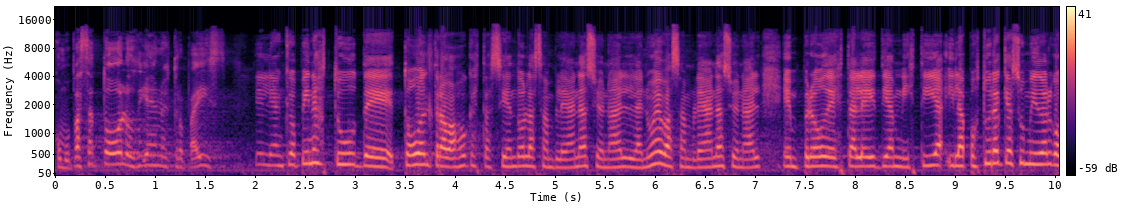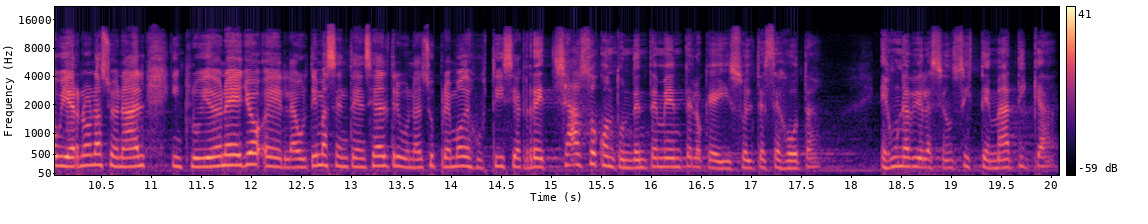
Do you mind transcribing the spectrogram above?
como pasa todos los días en nuestro país. Lilian, ¿qué opinas tú de todo el trabajo que está haciendo la Asamblea Nacional, la nueva Asamblea Nacional, en pro de esta ley de amnistía y la postura que ha asumido el Gobierno Nacional, incluido en ello eh, la última sentencia del Tribunal Supremo de Justicia? Rechazo contundentemente lo que hizo el TCJ. Es una violación sistemática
